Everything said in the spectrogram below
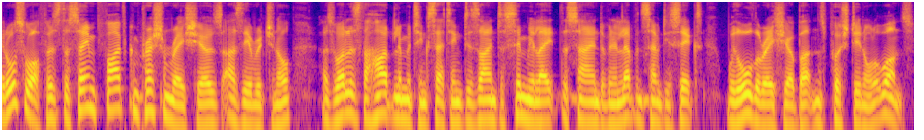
It also offers the same five compression ratios as the original, as well as the hard limiting setting designed to simulate the sound of an 1176 with all the ratio buttons pushed in all at once.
